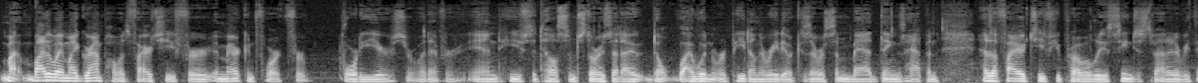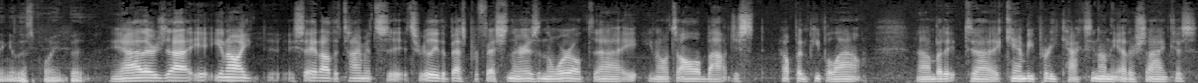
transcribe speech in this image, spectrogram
my, by the way, my grandpa was fire chief for American Fork for 40 years or whatever, and he used to tell some stories that I don't, I wouldn't repeat on the radio because there were some bad things happen. As a fire chief, you probably have seen just about everything at this point, but Yeah, there's uh, you know I, I say it all the time. It's it's really the best profession there is in the world. Uh, you know, it's all about just helping people out, um, but it uh, it can be pretty taxing on the other side because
